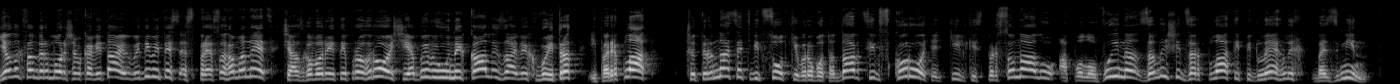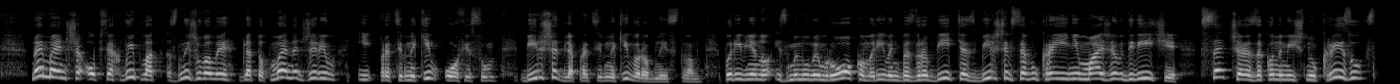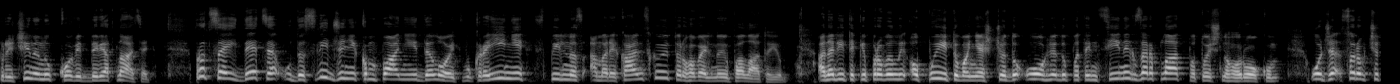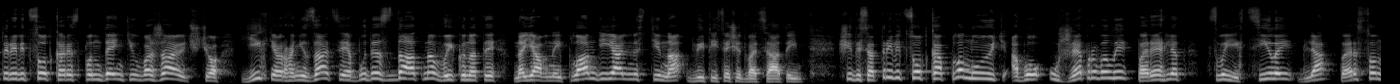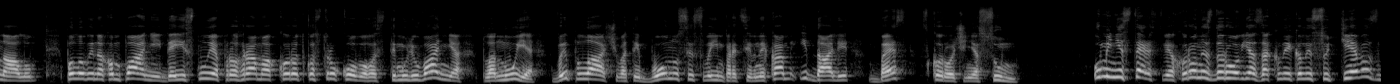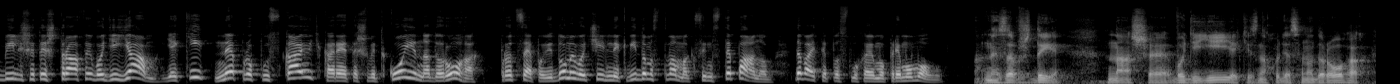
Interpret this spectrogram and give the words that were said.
Я Олександр Моршевка, вітаю. Ви дивитесь Еспресо Гаманець. Час говорити про гроші, аби ви уникали зайвих витрат і переплат. 14% роботодавців скоротять кількість персоналу, а половина залишить зарплати підлеглих без змін. Найменше обсяг виплат знижували для топ-менеджерів і працівників офісу, більше для працівників виробництва. Порівняно із минулим роком рівень безробіття збільшився в Україні майже вдвічі. Все через економічну кризу, спричинену COVID-19. Про це йдеться у дослідженні компанії Deloitte в Україні спільно з американською торговельною палатою. Аналітики провели опитування щодо огляду потенційних зарплат поточного року. Отже, 44% респондентів вважають, що їхня організація буде здатна виконати наявний план діяльності на 2020. 63% планують або уже провели перегляд своїх цілей для персоналу. Половина компаній, де існує програма короткострокового стимулювання, планує виплачувати бонуси своїм працівникам і далі без скорочення сум. У міністерстві охорони здоров'я закликали суттєво збільшити штрафи водіям, які не пропускають карети швидкої на дорогах. Про це повідомив очільник відомства Максим Степанов. Давайте послухаємо пряму мову. Не завжди наші водії, які знаходяться на дорогах,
